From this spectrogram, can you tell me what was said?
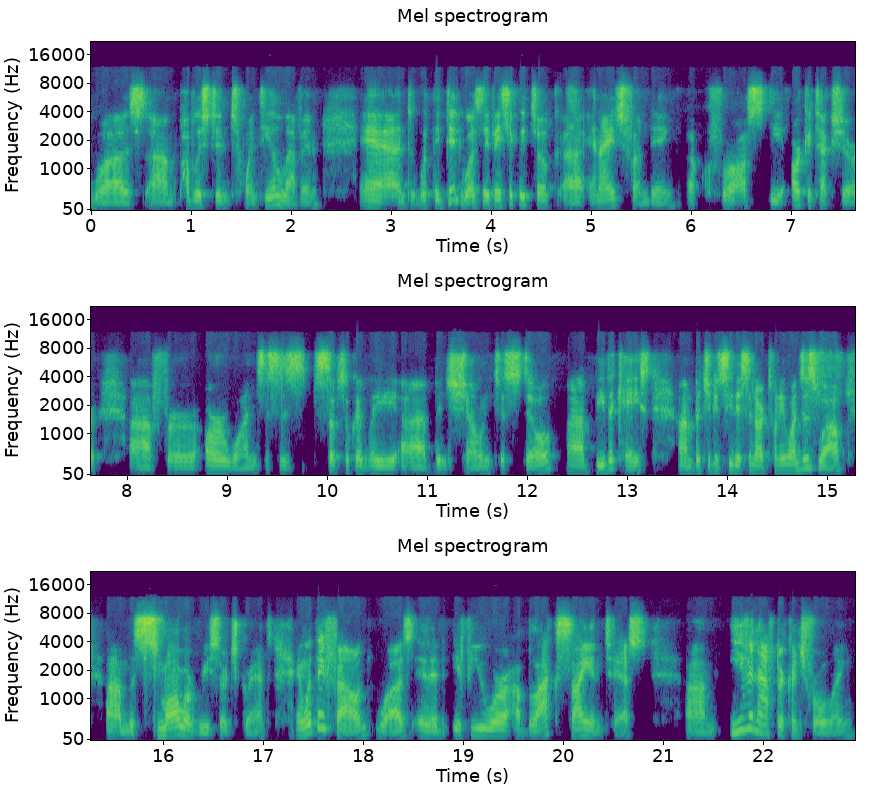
was um, published in 2011. And what they did was they basically took uh, NIH funding across the architecture uh, for R1s. This has subsequently uh, been shown to still uh, be the case, um, but you can see this in R21s as well, um, the smaller research grants. And what they found was that if you were a Black scientist, um, even after controlling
